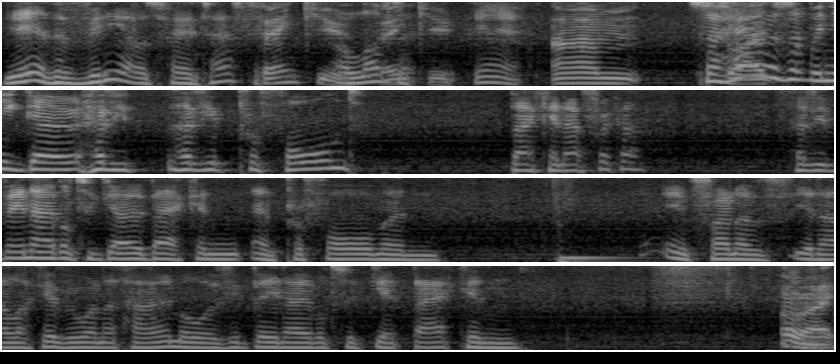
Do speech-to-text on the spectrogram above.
yeah, the video is fantastic. Thank you. I loved Thank it. Thank you. Yeah. Um, So, how I- is it when you go? Have you have you performed back in Africa? Have you been able to go back and, and perform and in front of you know like everyone at home, or have you been able to get back and All right.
